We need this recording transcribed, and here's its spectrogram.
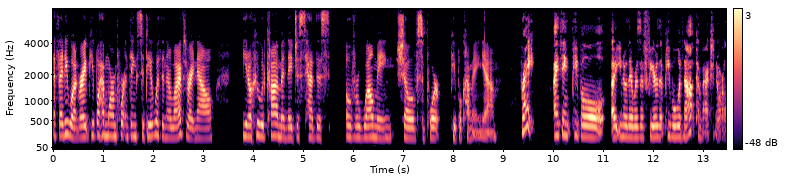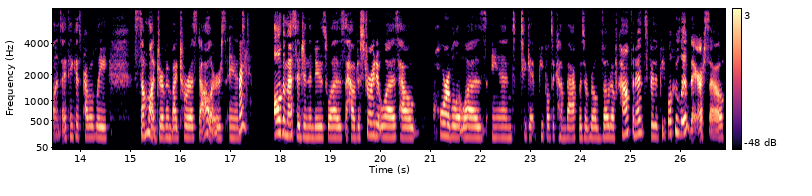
if anyone, right? People have more important things to deal with in their lives right now. You know, who would come? And they just had this overwhelming show of support, people coming. Yeah. Right. I think people, uh, you know, there was a fear that people would not come back to New Orleans. I think it's probably somewhat driven by tourist dollars. And right. all the message in the news was how destroyed it was, how horrible it was. And to get people to come back was a real vote of confidence for the people who live there. So,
